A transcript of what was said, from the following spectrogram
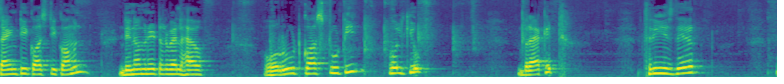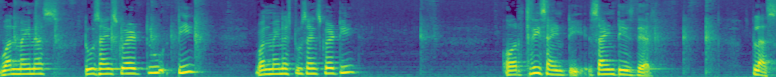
sine t cos t common denominator will have root cos two t whole cube bracket 3 is there 1 minus 2 sine square 2 t 1 minus 2 sine square t और 3 sin t sin t is there plus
